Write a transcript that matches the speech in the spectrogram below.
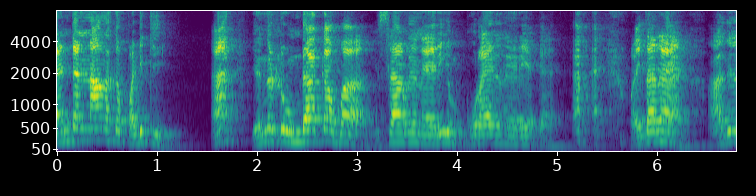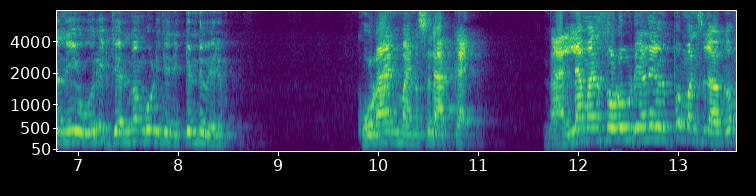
ഡണ്ടണ്ണ എന്നൊക്കെ പഠിക്ക്. എന്നിട്ട് ഉണ്ടാക്കാൻ വാ. ഇസ്ലാമിന് നേരെയും ഖുറാനിന് നേരെയൊക്കെ. വൈത്താനെ അതിന് നീ ഒരു ജന്മം കൂടി ജനിക്കേണ്ടി വരും. ഖുറാൻ മനസ്സിലാക്കാൻ. നല്ല മനസ്സോടുകൂടിയാണ് എളുപ്പം മനസ്സിലാക്കും.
